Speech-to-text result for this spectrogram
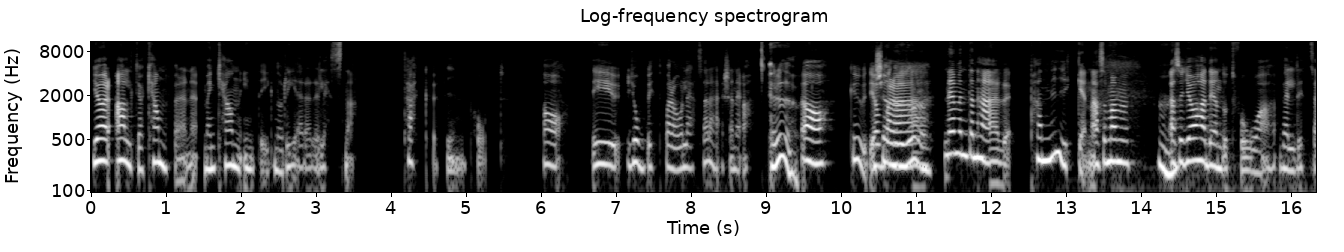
Gör allt jag kan för henne, men kan inte ignorera det ledsna. Tack för fin podd. Ja, det är ju jobbigt bara att läsa det här känner jag. Är det det? Ja, gud. Jag Hur känner bara... du då? Nej men den här paniken. Alltså man Mm. Alltså jag hade ändå två väldigt så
